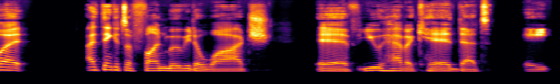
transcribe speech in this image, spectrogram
but I think it's a fun movie to watch if you have a kid that's 8,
